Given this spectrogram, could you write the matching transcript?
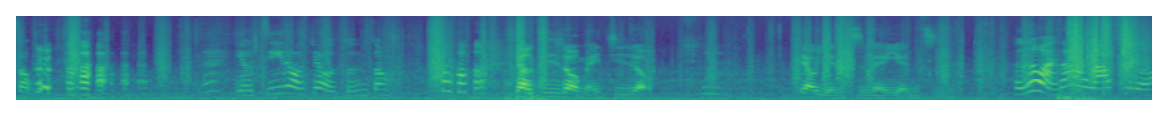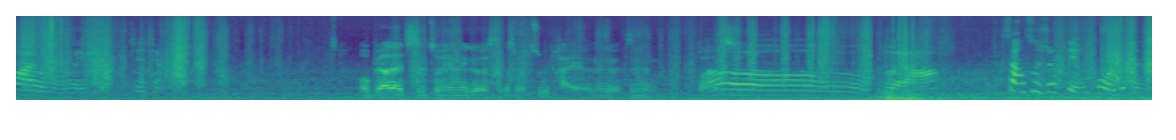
重，有肌肉就有尊重。要肌肉没肌肉，要颜值没颜值。可是晚上如果要吃的话，有什么可以选？先想。我不要再吃昨天那个什么什么猪排了，那个真的不好吃。哦，对啊，上次就点过就很难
